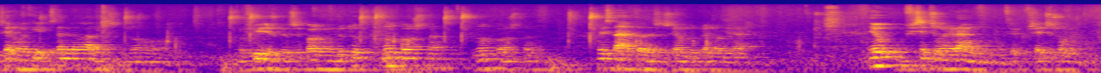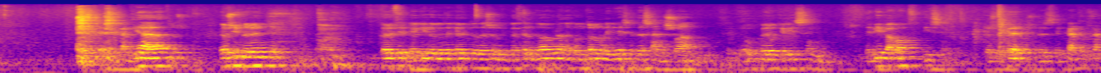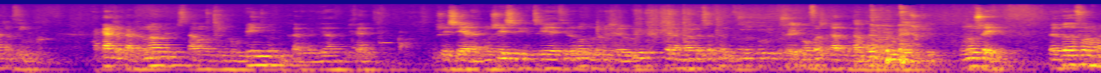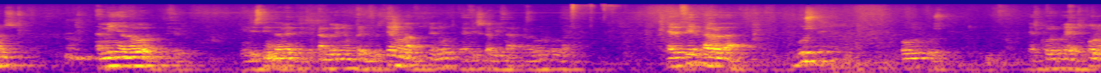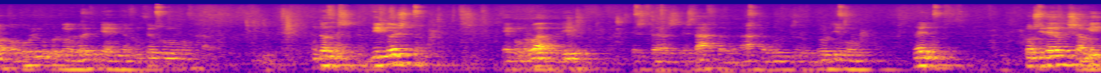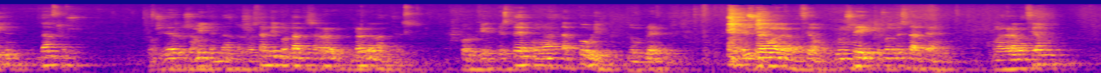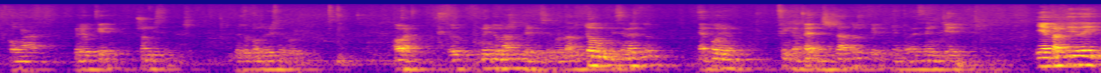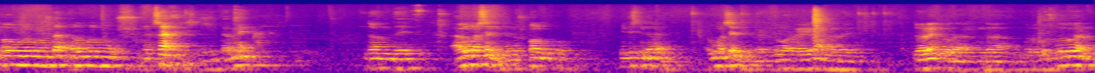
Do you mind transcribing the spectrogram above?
dixeron aquí, que están grabadas no, nos vídeos que se colgan en Youtube, non consta, non consta desta acta de sesión do pleno ordinario. Eu fixeche unha gran, fixeche unha fixeche cantidad de datos, eu simplemente quero dicir que aquí do que decreto de desubicación de obra de contorno da igrexa de San Juan, eu creo que dicen de viva voz, dicen que os decretos desde 445 a 449 estaban incumplindo a legalidade vigente. Non sei se era, non sei se se ia dicir o non, non sei se era o que era unha conversación de fondos públicos e ou facerado con non, non sei. Pero de todas formas, a miña labor, decir, indistintamente, que cando veña un premio que este anulado, tengo é fiscalizar a labor do goberno. É dicir, a verdade, busque relevantes, porque este é un acta público dun pleno. Iso é unha grabación. Non sei que potestad ten unha grabación ou unha acta. Creo que son distintas, desde o punto de vista público. Ahora, eu cometo unha sugerencia, por tanto, tomo conhecimento e poño fica ben datos que me parecen que e a partir de aí houve uns, datos, uns mensajes de internet donde a unha xente nos pongo indistintamente, a unha xente do organigrama de, do elenco da, da, do recurso do goberno,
